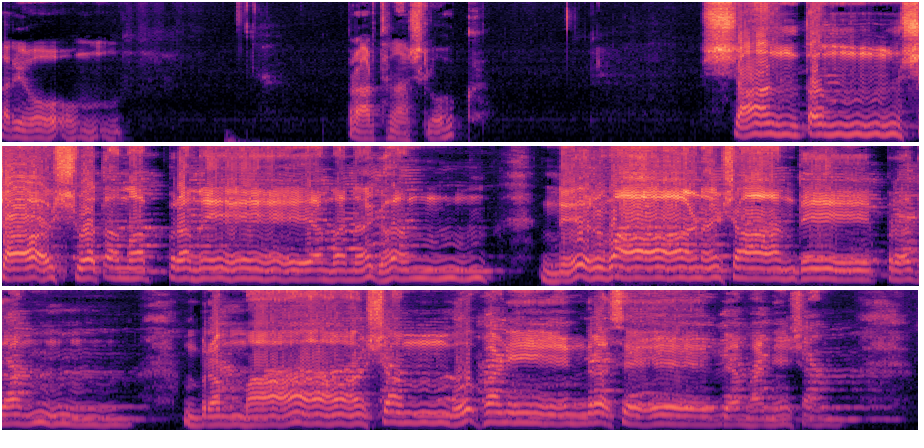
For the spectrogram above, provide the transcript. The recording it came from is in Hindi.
हरि ओम। प्रार्थना श्लोक। शान्तं शाश्वतमप्रमेयमनघम् निर्वाणशान्तिप्रदम् ब्रह्माशम्भुफणीन्द्रसेव्यमनिशम्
